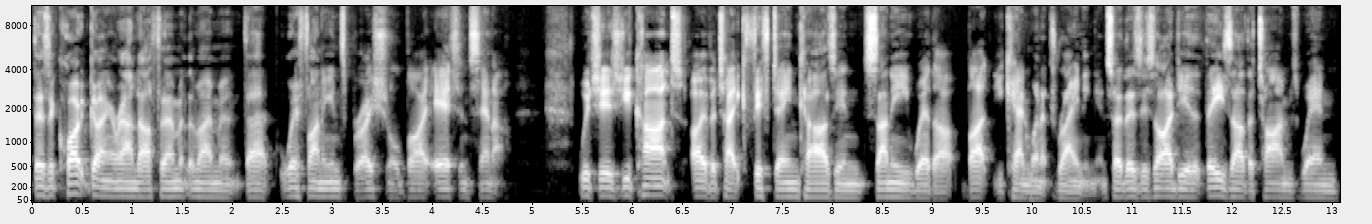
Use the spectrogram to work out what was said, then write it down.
There's a quote going around our firm at the moment that we're finding inspirational by Ayrton Senna, which is you can't overtake 15 cars in sunny weather, but you can when it's raining. And so there's this idea that these are the times when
